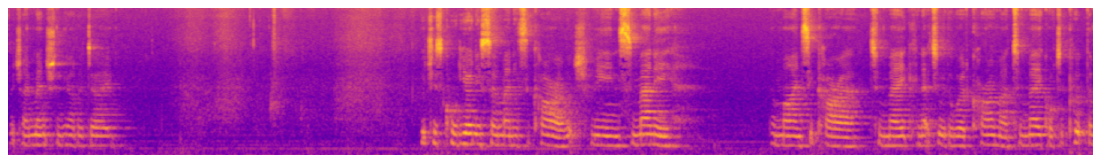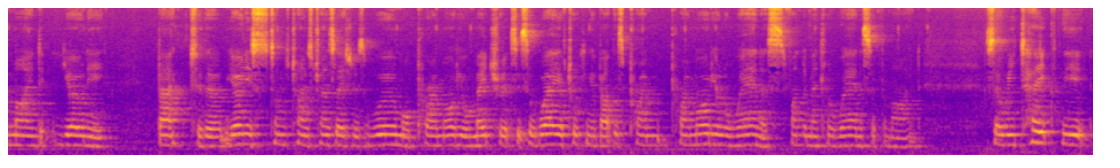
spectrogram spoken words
which I mentioned the other day, which is called Yoniso Manasikara, which means mani, the mind sikara, to make, connected with the word karma, to make or to put the mind yoni back to the yoni is sometimes translated as womb or primordial matrix. It's a way of talking about this prim, primordial awareness, fundamental awareness of the mind. So we take the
